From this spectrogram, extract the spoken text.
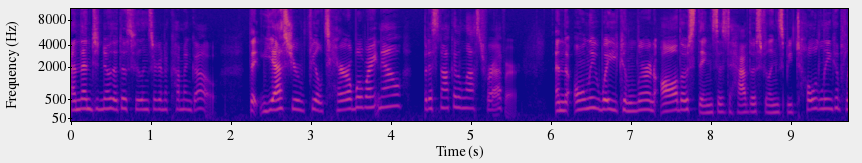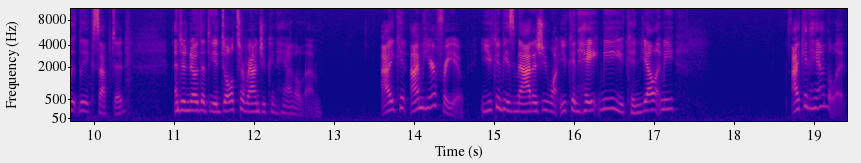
And then to know that those feelings are going to come and go. That yes, you feel terrible right now, but it's not going to last forever. And the only way you can learn all those things is to have those feelings be totally and completely accepted and to know that the adults around you can handle them. I can I'm here for you. You can be as mad as you want. You can hate me, you can yell at me. I can handle it,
